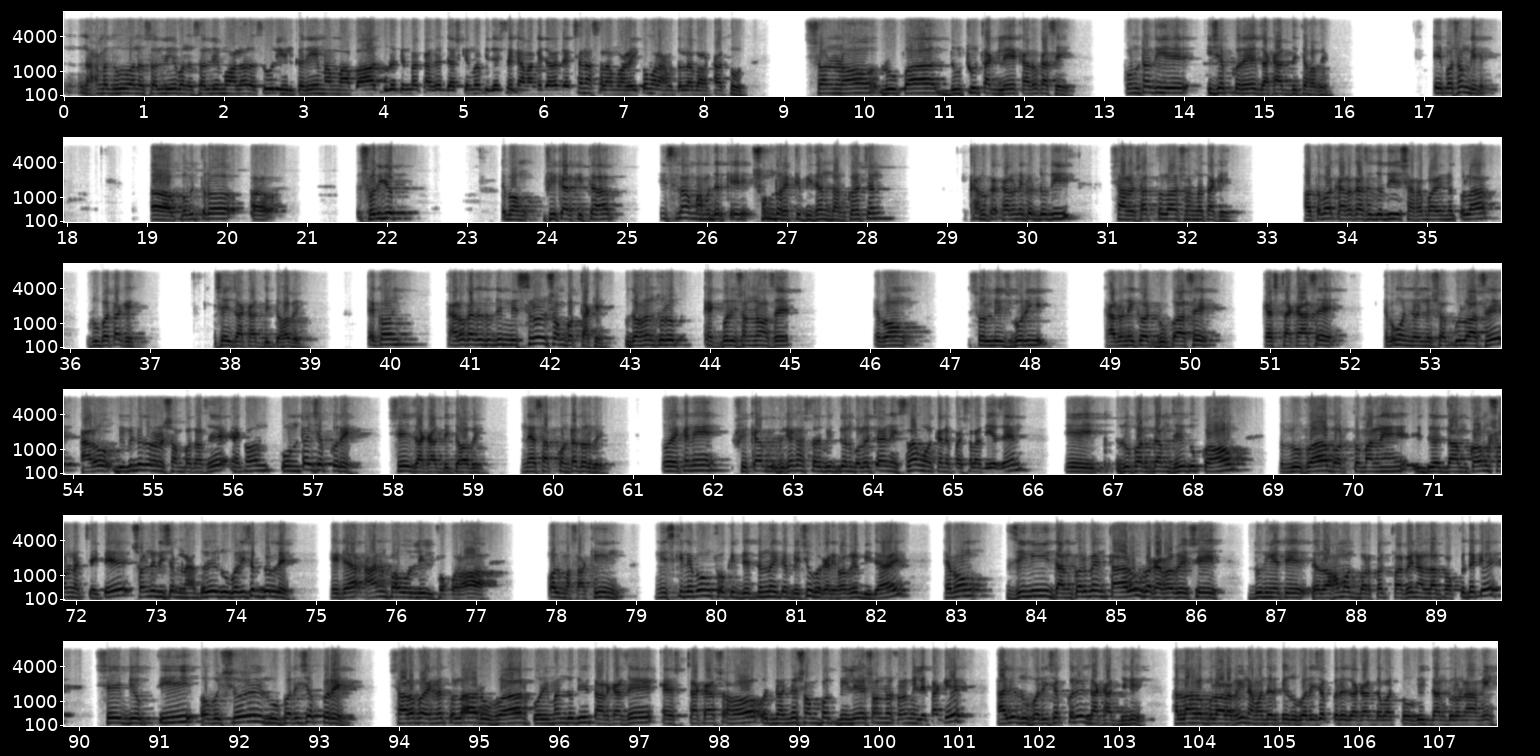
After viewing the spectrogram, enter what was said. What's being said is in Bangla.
নাহমাদুহু ওয়া নুসাল্লি ওয়া নুসাল্লিমু আলা রাসূলিহিল কারীম। আম্মা বাদ, দূরে কিংবা কাছের দেশ কিংবা বিদেশ থেকে আমাকে যারা দেখছেন, আসসালামু আলাইকুম ওয়া রাহমাতুল্লাহি বারাকাতুহু স্বর্ণ, রূপা দুটো থাকলে কারও কাছে কোনটা দিয়ে হিসাব করে জাকাত দিতে হবে? এই প্রসঙ্গে পবিত্র শরীয়ত এবং ফিকার কিতাব ইসলাম আমাদেরকে সুন্দর একটি বিধান দান করেছেন। কারও কারও নিকট যদি সাড়ে সাত তোলা স্বর্ণ থাকে, অথবা কারও কাছে যদি সাড়ে বায়ান্ন তোলা রূপা থাকে, সেই জাকাত দিতে হবে। এখন কারও কাছে যদি মিশ্রণ সম্পদ থাকে, উদাহরণস্বরূপ এক বড়ি স্বর্ণ আছে এবং চল্লিশ বড়ি কারও নিকট রূপা আছে, ক্যাশ টাকা আছে এবং অন্য অন্য সবগুলো আছে, আরও বিভিন্ন ধরনের সম্পদ আছে, এখন কোনটা হিসেব করে সে জাকাত দিতে হবে। নেশাব কোনটা ধরবে? তো এখানে ফিকা ফিকা বিজ্ঞান বলেছেন, ইসলামও এখানে ফয়সলা দিয়েছেন এই রূপার দাম যেহেতু কম রূপা বর্তমানে দাম কম, স্বর্ণের চাইতে স্বর্ণের হিসাব না ধরে রূপার হিসাব ধরলে এটা আন লিল ফকরা অল মাসাকিন, মিসকিন এবং ফকিরদের জন্য এটা বেশি উপকারী হবে বিদায়। এবং যিনি দান করবেন তারও উপকার হবে সে দুনিয়াতে রহমত, বরকত পাবেন আল্লাহর পক্ষ থেকে। সেই ব্যক্তি অবশ্যই রূপার হিসাব করে। সারা বায়ান্ন তোলা রূপার পরিমাণ যদি তার কাছে ক্যাশ টাকা সহ অন্যান্য সম্পদ মিলে, স্বর্ণ সহ মিলে থাকে, তাহলে রূপার হিসাব করে জাকাত দিবে। আল্লাহ রব্বুল আলমিন আমাদেরকে রূপার হিসাব করে জাকাত দেওয়ার তৌফিক দান করুন, আমিন।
